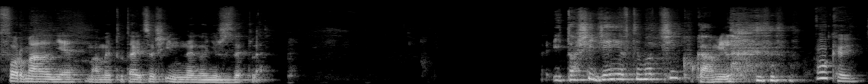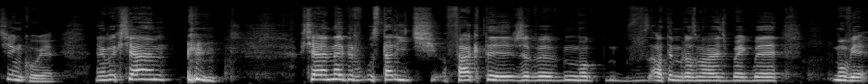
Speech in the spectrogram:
formalnie mamy tutaj coś innego niż zwykle. I to się dzieje w tym odcinku, Kamil. Okej, okay, dziękuję. Jakby chciałem, chciałem najpierw ustalić fakty, żeby mógł o tym rozmawiać, bo jakby mówię,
